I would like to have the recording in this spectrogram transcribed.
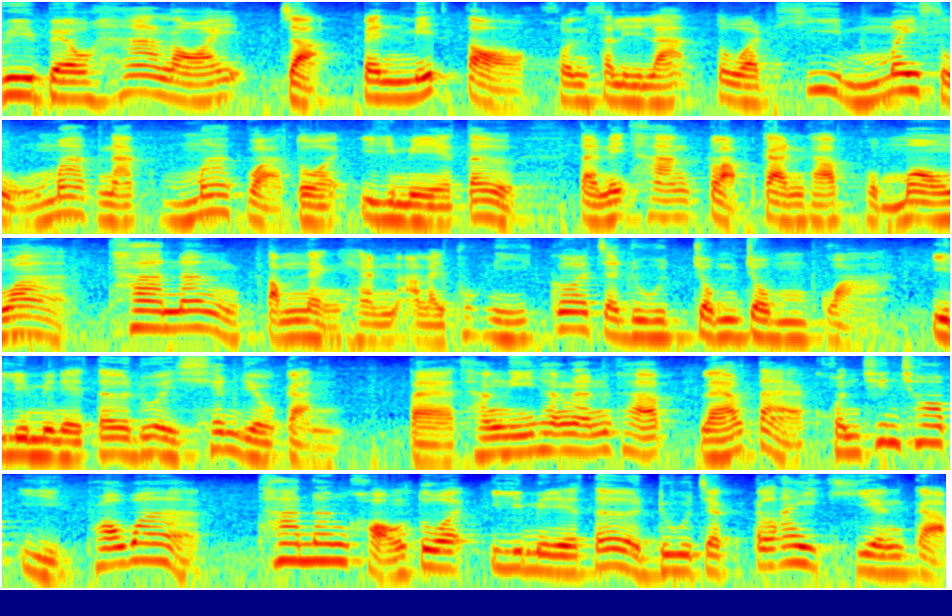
Rebel 500 จะเป็นมิตรต่อคนสรีระตัวที่ไม่สูงมากนักมากกว่าตัว Eliminator แต่ในทางกลับกันครับ ผมมองว่าถ้านั่งตำแหน่งแฮนด์อะไรพวกนี้ก็จะดูจมจมๆกว่า Eliminator ด้วยเช่นเดียวกัน แต่ทั้งนี้ทั้งนั้นครับ แล้วแต่คนชื่นชอบอีก เพราะว่า ท่านั่งของตัว Eliminator ดูจะใกล้เคียงกับ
